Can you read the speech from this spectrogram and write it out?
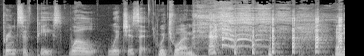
Prince of Peace. Well, which is it? Which one? and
